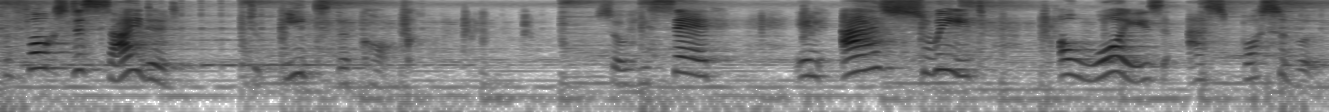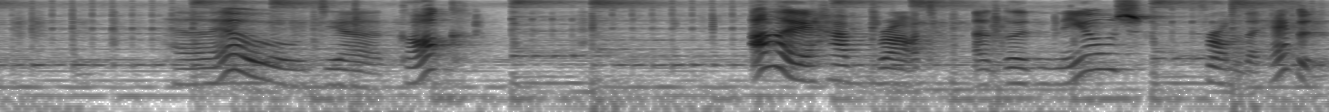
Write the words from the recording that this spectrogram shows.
The fox decided to eat the cock. So he said in as sweet a voice as possible. Hello, dear cock. I have brought a good news from the heaven.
